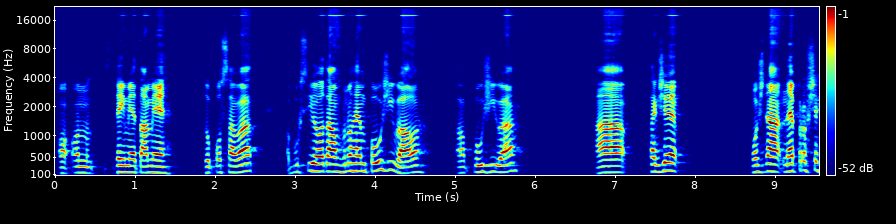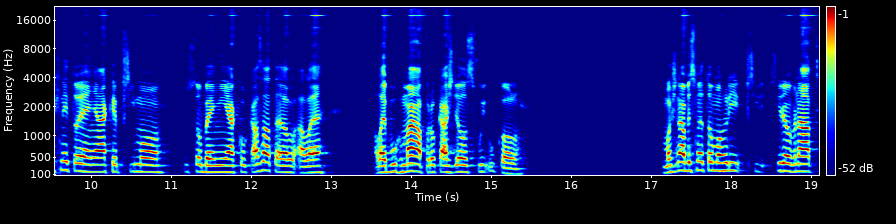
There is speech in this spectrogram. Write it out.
on, on zřejmě tam je doposavat, a Bůh si ho tam v mnohem používal používá. A takže možná ne pro všechny to je nějaké přímo působení jako kazatel, ale, ale Bůh má pro každého svůj úkol. Možná bychom to mohli přirovnat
